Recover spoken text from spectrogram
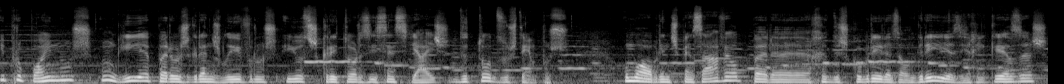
e propõe-nos um guia para os grandes livros e os escritores essenciais de todos os tempos. Uma obra indispensável para redescobrir as alegrias e riquezas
